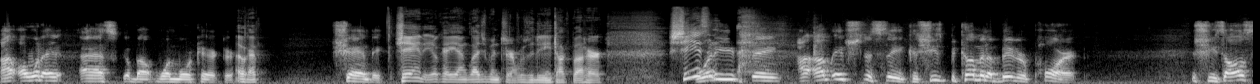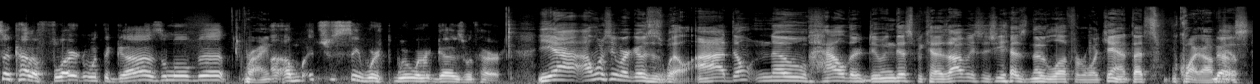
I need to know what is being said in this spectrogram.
I, I want to ask about one more character, Okay. Shandy. Shandy. Okay. Yeah, I'm glad you mentioned her because we didn't talk about her. She. What do you think? I, I'm interested to see because she's becoming a bigger part. She's also kind of flirting with the guys a little bit. Right. I, I'm interested to see where, where where it goes with her. Yeah, I want to see where it goes as well. I don't know how they're doing this because obviously she has no love for Roy Kent. That's quite obvious.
